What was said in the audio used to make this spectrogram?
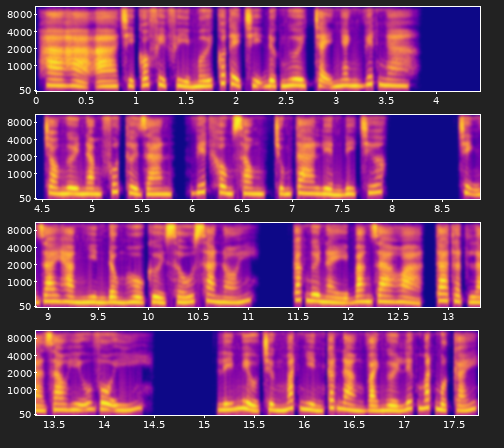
Ha ha a chỉ có phỉ phỉ mới có thể trị được ngươi, chạy nhanh viết Nga. Cho ngươi 5 phút thời gian, viết không xong, chúng ta liền đi trước. Trịnh Giai Hàng nhìn đồng hồ cười xấu xa nói, các ngươi này bang ra hỏa, ta thật là giao hữu vô ý. Lý miểu chừng mắt nhìn các nàng vài người liếc mắt một cái,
